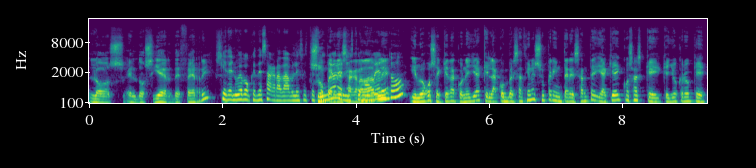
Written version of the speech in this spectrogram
los, el dossier de Ferry. Que de nuevo, qué desagradable es este señor en este momento. Y luego se queda con ella, que la conversación es súper interesante y aquí hay cosas que, yo creo que,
